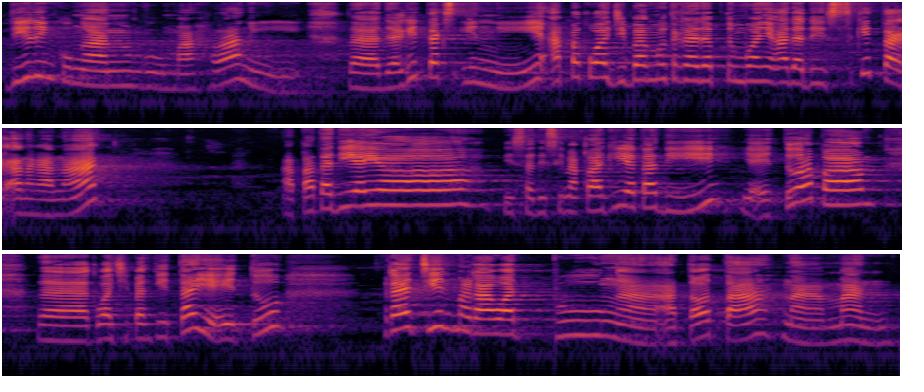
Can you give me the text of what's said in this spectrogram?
di lingkungan rumah Lani. Nah, dari teks ini, apa kewajibanmu terhadap tumbuhan yang ada di sekitar anak-anak? Apa tadi ayo? Bisa disimak lagi ya tadi, yaitu apa? Nah, kewajiban kita yaitu Rajin merawat bunga atau tanaman.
